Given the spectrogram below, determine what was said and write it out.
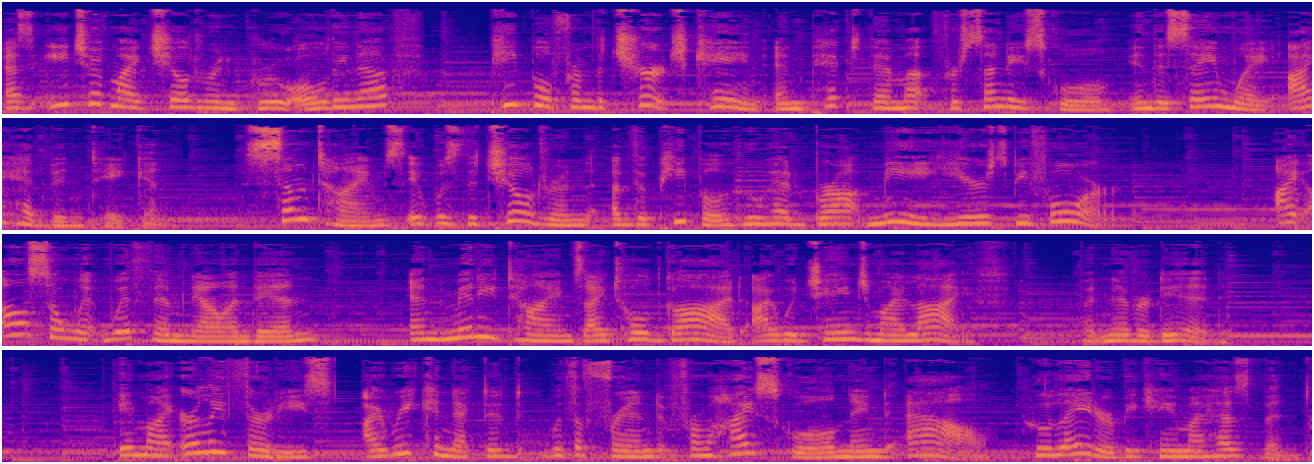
As each of my children grew old enough, people from the church came and picked them up for Sunday school in the same way I had been taken. Sometimes it was the children of the people who had brought me years before. I also went with them now and then, and many times I told God I would change my life, but never did. In my early 30s, I reconnected with a friend from high school named Al, who later became my husband.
